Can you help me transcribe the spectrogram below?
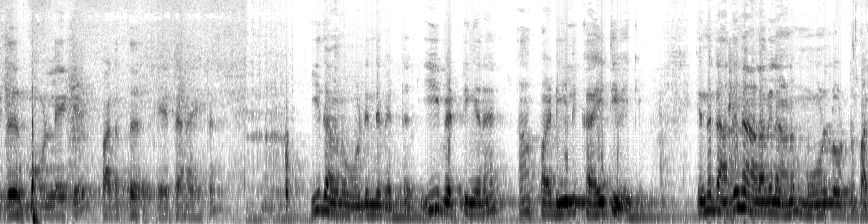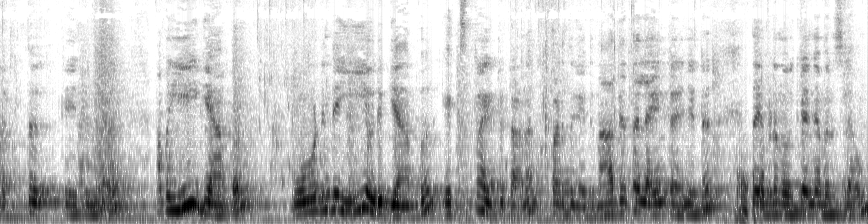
ഇത് മുകളിലേക്ക് പടുത്ത് കയറ്റാനായിട്ട്. ഇതാണ് ഓടിന്റെ വെട്ട്. ഈ വെട്ടിങ്ങനെ ആ പടിയിൽ കയറ്റി വെക്കും. എന്നിട്ട് അതിന് അളവിലാണ് മുകളിലോട്ട് പടുത്ത് കയറ്റുന്നത്. അപ്പൊ ഈ ഗ്യാപ്പ് ഓടിന്റെ ഈ ഒരു ഗ്യാപ്പ് എക്സ്ട്രാ ഇട്ടിട്ടാണ് പടുത്ത് കയറ്റുന്നത്. ആദ്യത്തെ ലൈൻ കഴിഞ്ഞിട്ട് ഇവിടെ നോക്കിക്കഴിഞ്ഞാൽ മനസ്സിലാവും.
